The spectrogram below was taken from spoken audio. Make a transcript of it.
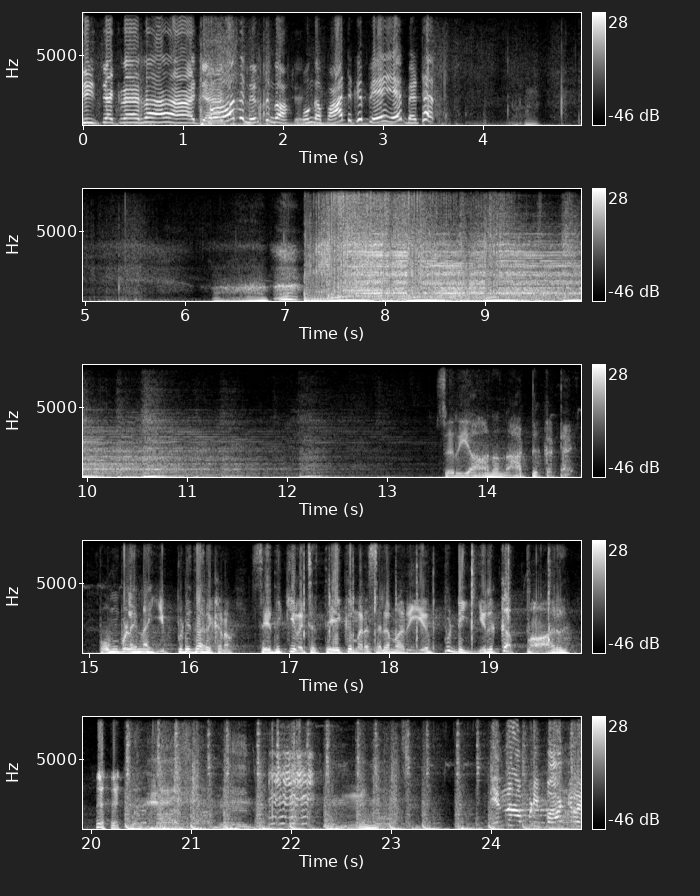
போது நிறுத்துங்க. உங்க பாட்டுக்கு பேயே பெட்டர் சரியான நாட்டுக்கட்டை. பொம்பளைன்னா இப்படிதான் இருக்கணும். செதுக்கி வச்ச தேக்கு மர சில மாதிரி எப்படி இருக்க பாரு. என்ன அப்படி பாக்குற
